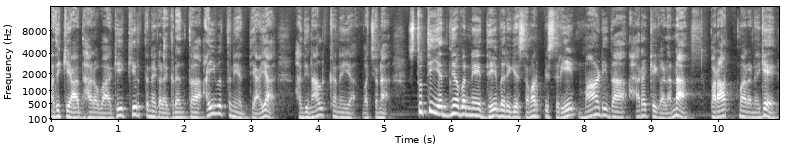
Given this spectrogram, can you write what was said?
ಅದಕ್ಕೆ ಆಧಾರವಾಗಿ ಕೀರ್ತನೆಗಳ ಗ್ರಂಥ ಐವತ್ತನೇ ಅಧ್ಯಾಯ ಹದಿನಾಲ್ಕನೆಯ ವಚನ. ಸ್ತುತಿ ಯಜ್ಞವನ್ನೇ ದೇವರಿಗೆ ಸಮರ್ಪಿಸಿರಿ, ಮಾಡಿದ ಹರಕೆಗಳನ್ನು ಪರಾತ್ಮರನಿಗೆ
